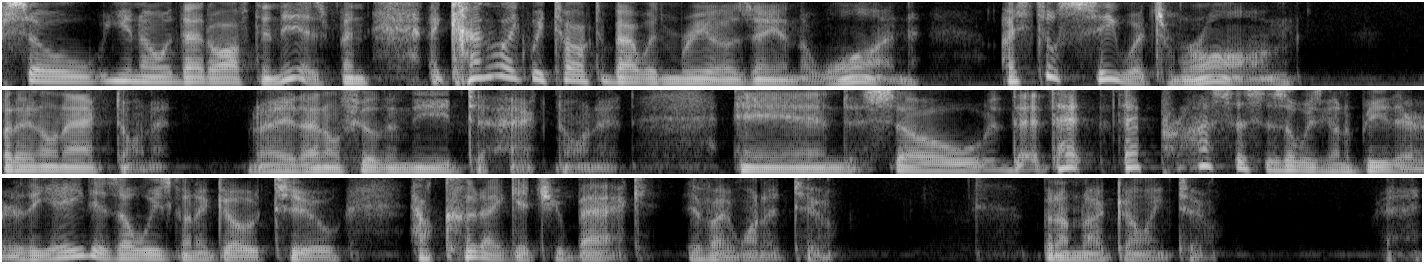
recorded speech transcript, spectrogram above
So you know that often is. But kind of like we talked about with maria jose and the one i still see what's wrong but i don't act on it right? I don't feel the need to act on it and so that that that process is always going to be there. The eight is always going to go to how could I get you back if I wanted to, but I'm not going to. Okay?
